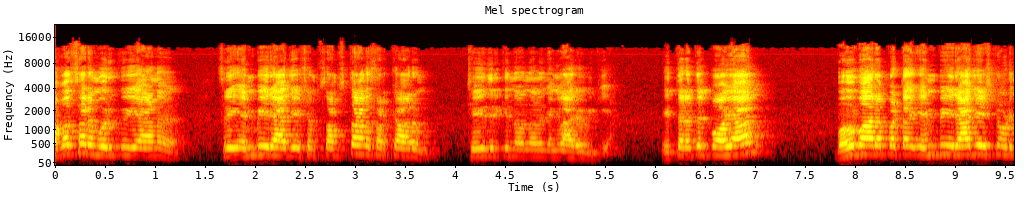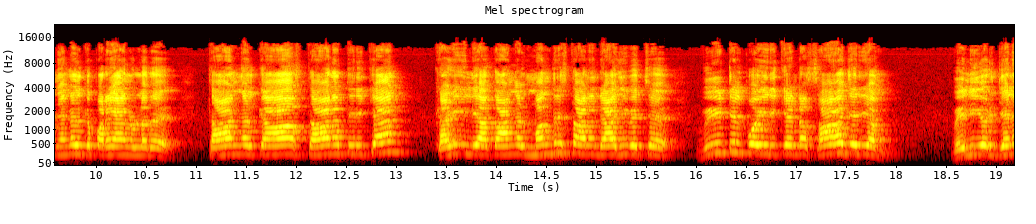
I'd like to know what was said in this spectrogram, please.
അവസരമൊരുക്കുകയാണ് ശ്രീ എം പി രാജേഷും സംസ്ഥാന സർക്കാരും ചെയ്തിരിക്കുന്നതെന്നാണ് ഞങ്ങൾ ആരോപിക്കുക. ഇത്തരത്തിൽ പോയാൽ ബഹുമാനപ്പെട്ട എം പി രാജേഷിനോട് ഞങ്ങൾക്ക് പറയാനുള്ളത് താങ്കൾക്ക് ആ സ്ഥാനത്തിരിക്കാൻ കഴിയില്ല. താങ്കൾ മന്ത്രിസ്ഥാനം രാജിവെച്ച് വീട്ടിൽ പോയിരിക്കേണ്ട സാഹചര്യം വലിയൊരു ജന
